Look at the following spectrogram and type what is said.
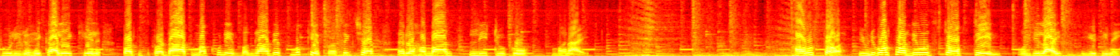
टोली रहेकाले खेल प्रतिस्पर्धात्मक हुने बङ्गलादेश मुख्य प्रशिक्षक रहमान लिटुको भनाई। हवस् त युनिभर्सल न्युज टप टेन। उनीलाई यति नै।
